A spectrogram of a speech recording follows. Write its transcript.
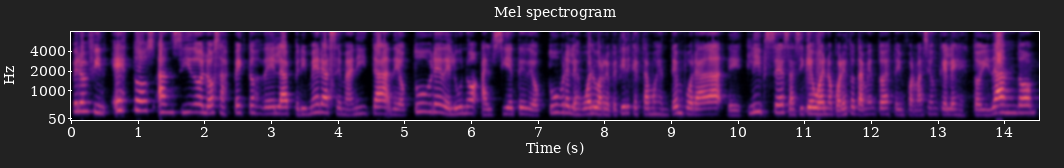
Pero en fin, estos han sido los aspectos de la primera semanita de octubre, del 1 al 7 de octubre. Les vuelvo a repetir que estamos en temporada de eclipses, así que bueno, por esto también toda esta información que les estoy dando.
